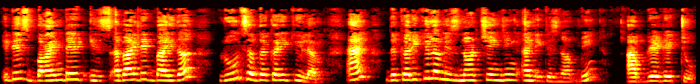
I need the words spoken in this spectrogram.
it is binded, is abided by the rules of the curriculum and the curriculum is not changing and it is not being upgraded too.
